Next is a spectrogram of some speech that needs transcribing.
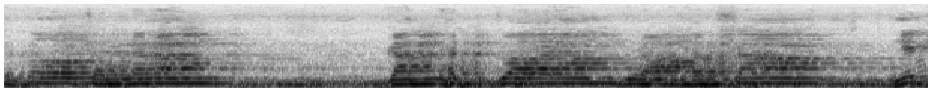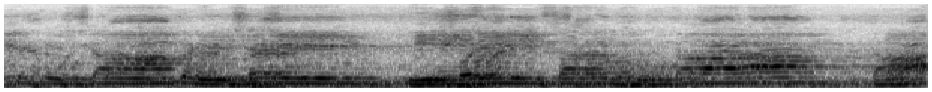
ततो चन्दनं गन्धद्वारां दुराधर्षां नित्यपुष्टां करीशै ईश्वरीं सर्वभूतानां तां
